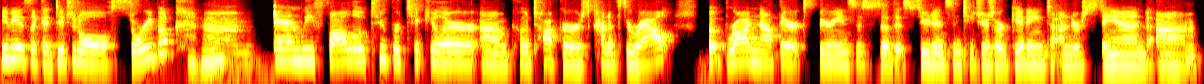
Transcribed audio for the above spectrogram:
maybe as like a digital storybook. Mm-hmm. Um, and we follow two particular um, code talkers kind of throughout, but broaden out their experiences so that students and teachers are getting to understand um,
